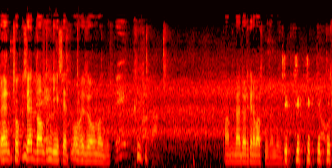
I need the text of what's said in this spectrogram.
Ben çok güzel daldım diye hissettim ama öyle olmamış. Tamam ben dört kere basmayacağım. Dur. dur. Çık çık çık çık çık.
